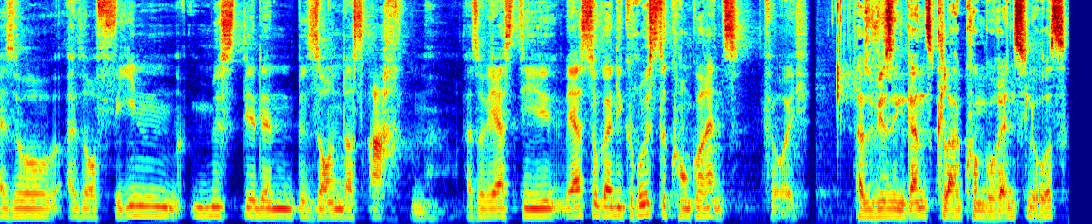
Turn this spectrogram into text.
Also, also auf wen müsst ihr denn besonders achten? Also wer ist, die, wer ist sogar die größte Konkurrenz für euch? Also wir sind ganz klar konkurrenzlos.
